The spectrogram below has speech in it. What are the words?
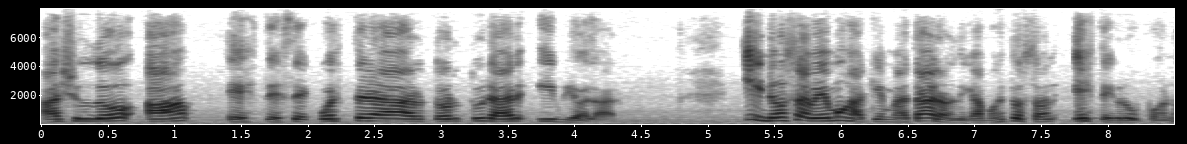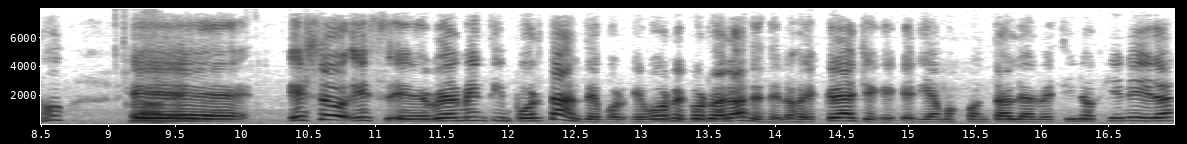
ayudó a este, secuestrar, torturar y violar. Y no sabemos a quién mataron, digamos, estos son este grupo, ¿no? Eh, eso es eh, realmente importante porque vos recordarás desde los scratches que queríamos contarle al vecino quién era.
